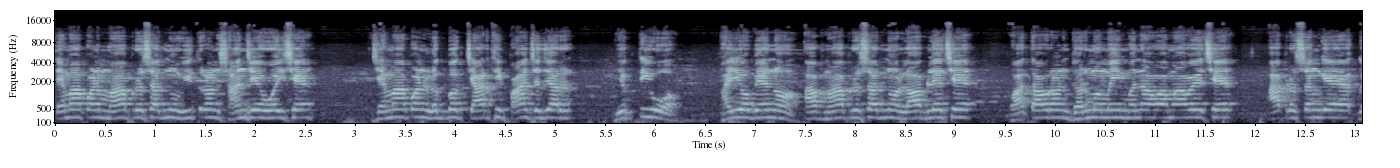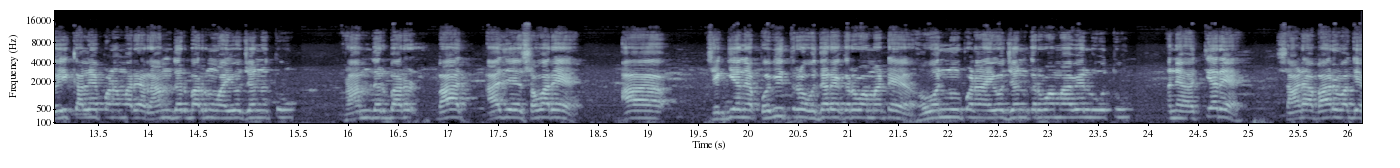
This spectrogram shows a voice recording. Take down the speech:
તેમાં પણ મહાપ્રસાદનું વિતરણ સાંજે હોય છે. જેમાં પણ લગભગ ચારથી પાંચ હજાર વ્યક્તિઓ, ભાઈઓ બહેનો આ મહાપ્રસાદનો લાભ લે છે. વાતાવરણ ધર્મમય મનાવવામાં આવે છે. આ પ્રસંગે ગઈકાલે પણ અમારે રામ દરબારનું આયોજન હતું. રામ દરબાર બાદ આજે સવારે આ જગ્યાને પવિત્ર વધારે કરવા માટે હવનનું પણ આયોજન કરવામાં આવેલું હતું. અને અત્યારે સાડા બાર વાગે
